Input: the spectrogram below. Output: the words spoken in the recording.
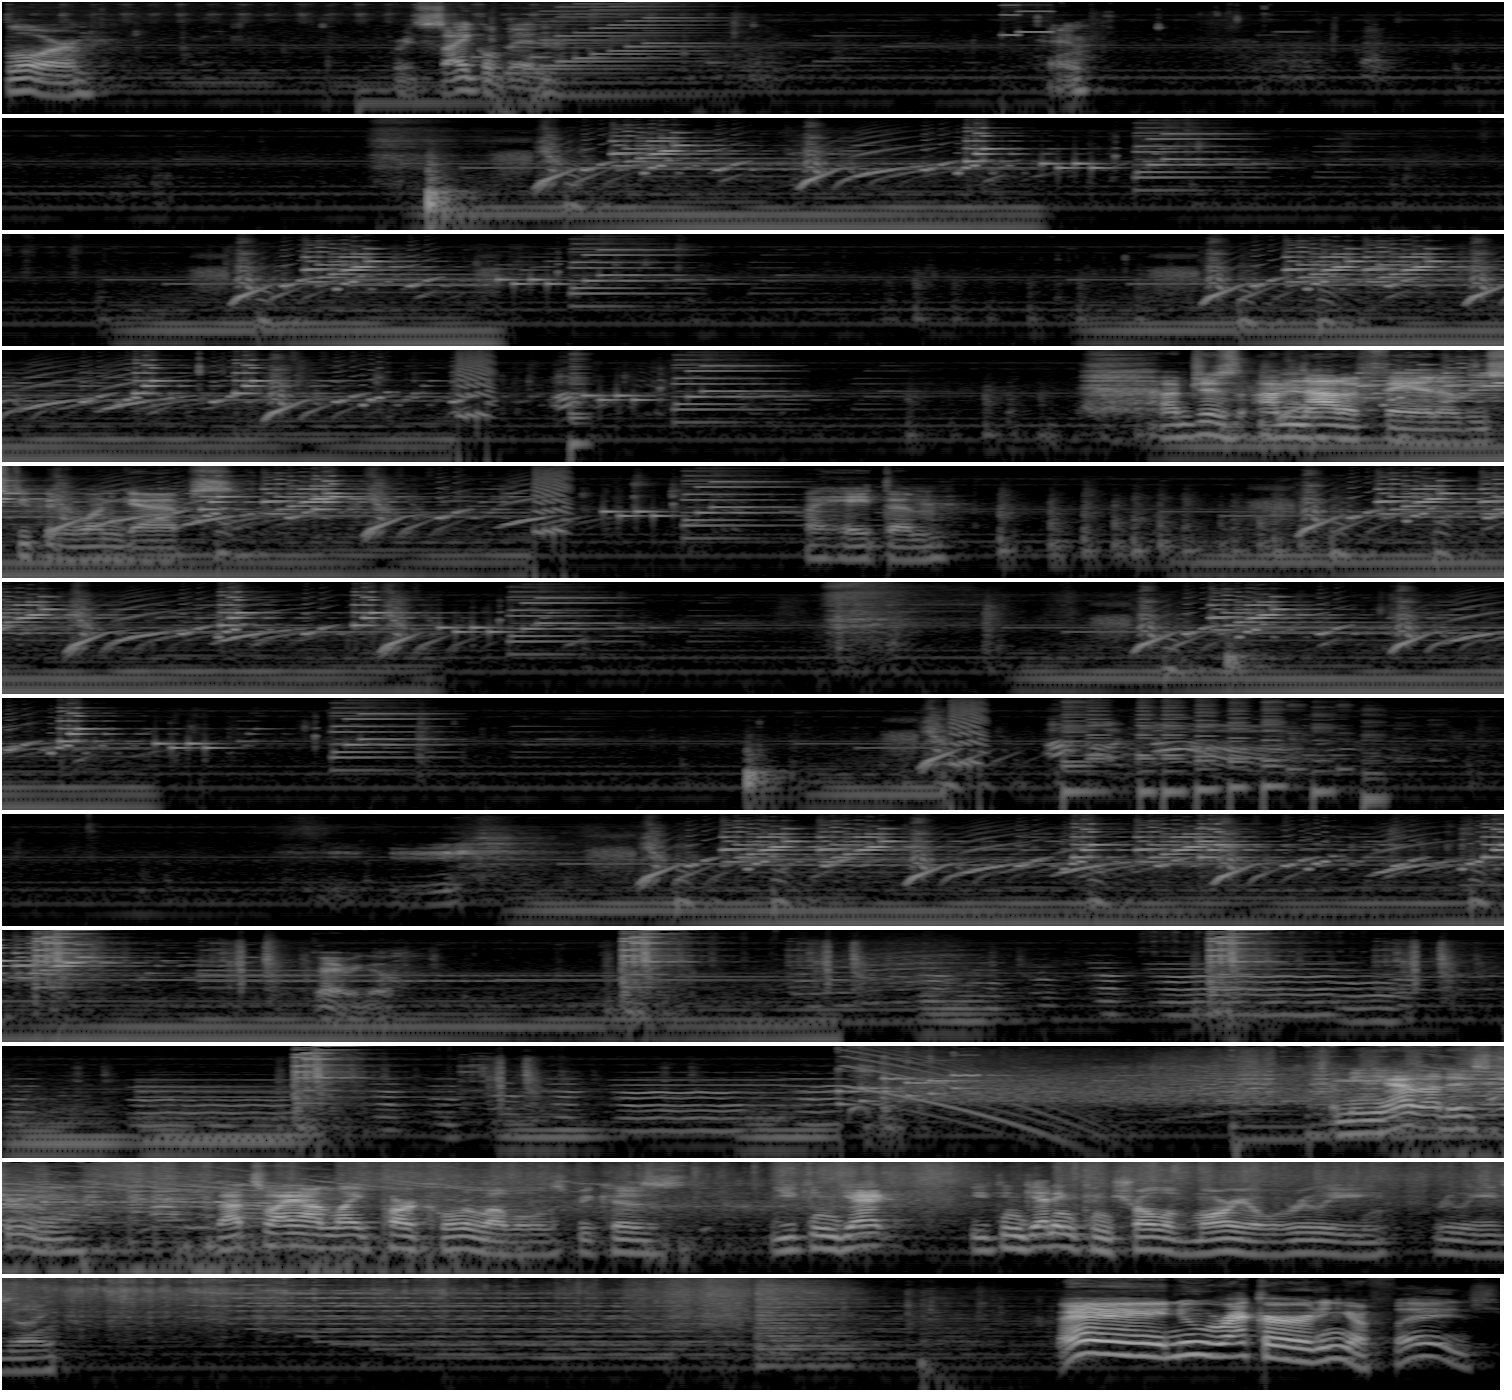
floor. Recycle bin. Okay. I'm just, I'm not a fan of these stupid one gaps. I hate them. Oh, There we go. I mean, yeah, that is true. That's why I like parkour levels because you can get you can get in control of Mario really really easily. Hey, new record in your face.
